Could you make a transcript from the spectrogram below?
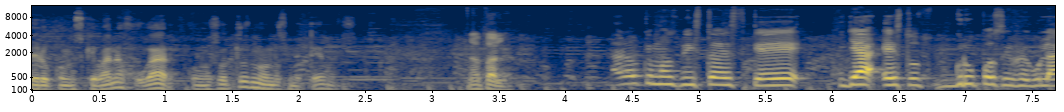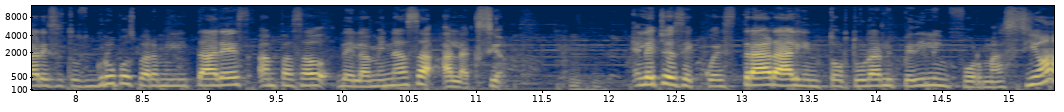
pero con los que van a jugar, con nosotros no nos metemos. Natalia. Algo que hemos visto es que ya estos grupos irregulares, estos grupos paramilitares han pasado de la amenaza a la acción. El hecho de secuestrar a alguien, torturarlo y pedirle información,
